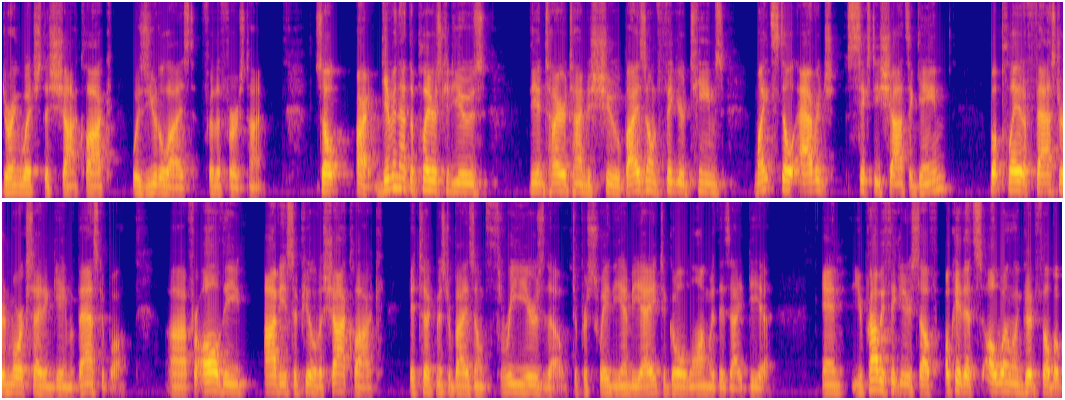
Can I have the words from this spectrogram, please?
during which the shot clock was utilized for the first time. So, all right, given that the players could use the entire time to shoot, Biasone figured teams might still average 60 shots a game but play at a faster and more exciting game of basketball. Uh, for all the obvious appeal of a shot clock, it took Mr. Biasone three years, though, to persuade the NBA to go along with his idea. And you're probably thinking to yourself, okay, that's all well and good, Phil, but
